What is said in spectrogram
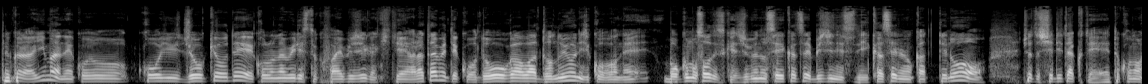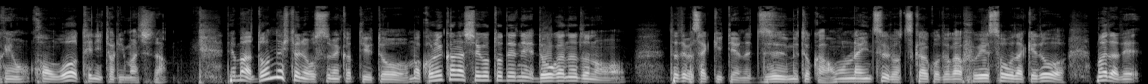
だから今ね、こう、こういう状況でコロナウイルスとか 5G が来て、改めてこう動画はどのようにこうね、僕もそうですけど、自分の生活やビジネスで活かせるのかっていうのを、ちょっと知りたくて、えっと、この辺本を手に取りました。で、まあ、どんな人におすすめかっていうと、まあ、これから仕事でね、動画などの、例えばさっき言ったようなズームとかオンラインツールを使うことが増えそうだけど、まだね、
